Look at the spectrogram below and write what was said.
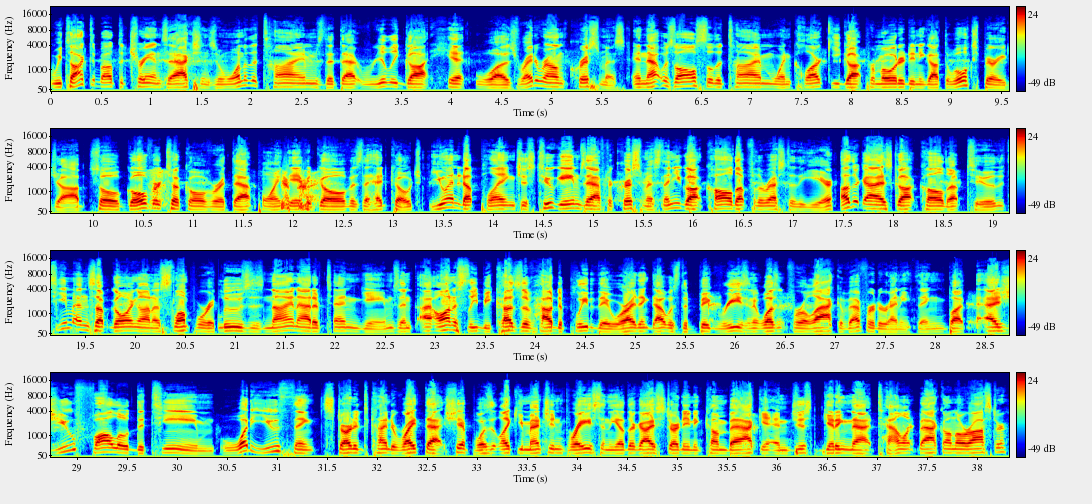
we talked about the transactions, and one of the times that that really got hit was right around Christmas, and that was also the time when Clarkey got promoted and he got the Wilkes-Barre job. So Gover took over at that point, David Gove as the head coach. You ended up playing just two games after Christmas, then you got called up for the rest of the year. Other guys got called up too. The team ends up going on a slump where it loses nine out of ten games, and I honestly, because of how depleted they were, I think that was the big reason. It wasn't for a lack of effort or anything, but as you followed the team team, what do you think started to kind of right that ship? Was it like you mentioned, Brace and the other guys starting to come back and just getting that talent back on the roster?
